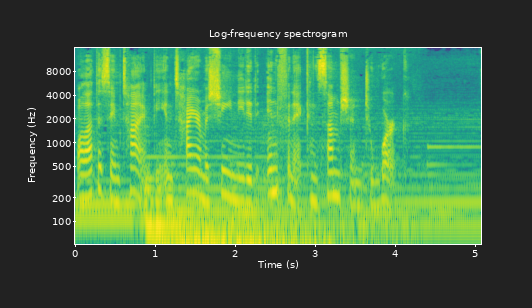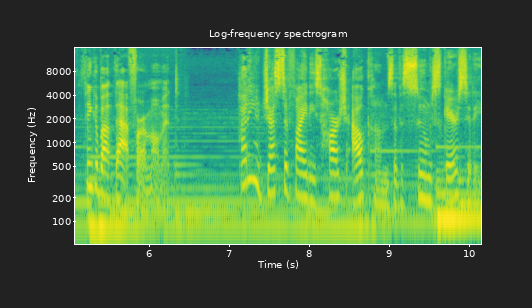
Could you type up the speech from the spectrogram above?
While at the same time, the entire machine needed infinite consumption to work. Think about that for a moment. How do you justify these harsh outcomes of assumed scarcity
